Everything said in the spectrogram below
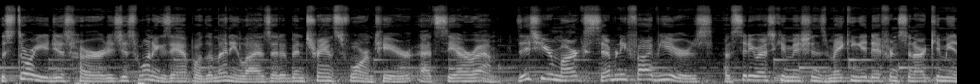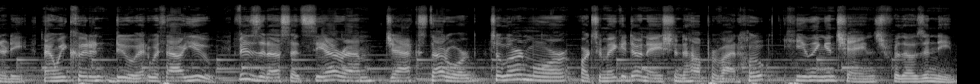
The story you just heard is just one example of the many lives that have been transformed here at CRM. This year marks 75 years of City Rescue Missions making a difference in our community, and we couldn't do it without you. Visit us at crmjax.org to learn more or to make a donation to help provide hope, healing, and change for those in need.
